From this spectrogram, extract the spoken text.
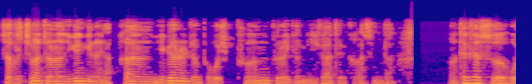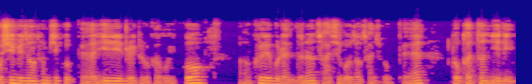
자 그렇지만 저는 이 경기는 약간 이변을 좀 보고 싶은 그런 경기가 될 것 같습니다. 어, 텍사스 52승 39패 1위를 기록하고 있고 어, 클리브랜드는 45승 45패 똑같은 1위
